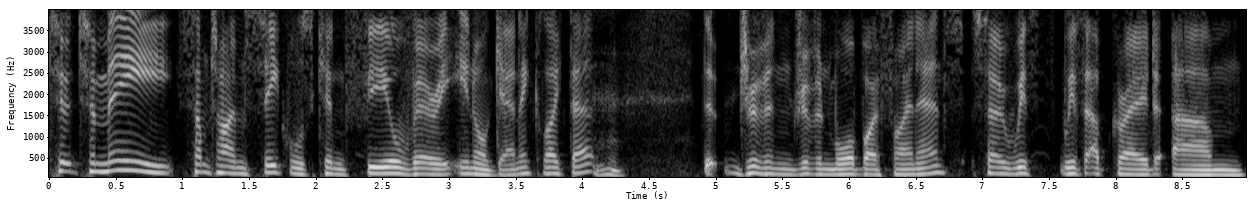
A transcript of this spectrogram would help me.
to to me, sometimes sequels can feel very inorganic like that, that driven driven more by finance. So with with upgrade, um,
